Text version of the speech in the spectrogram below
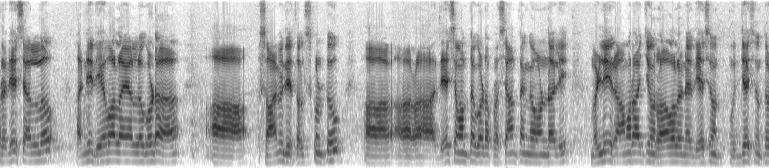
ప్రదేశాల్లో అన్ని దేవాలయాల్లో కూడా ఆ స్వామిని తలుచుకుంటూ దేశమంతా కూడా ప్రశాంతంగా ఉండాలి. మళ్ళీ రామరాజ్యం రావాలనే దేశం ఉద్దేశంతో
